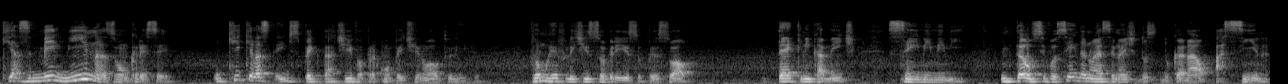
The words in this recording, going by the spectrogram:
que as meninas vão crescer? O que, que elas têm de expectativa para competir no alto nível? Vamos refletir sobre isso, pessoal. Tecnicamente, sem mimimi. Então, se você ainda não é assinante do, do, canal, assina.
